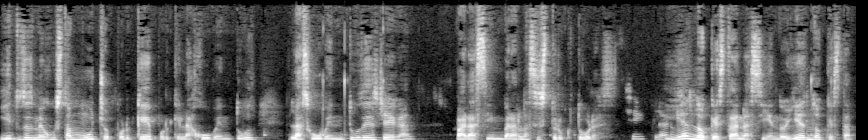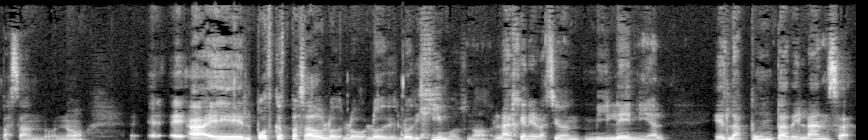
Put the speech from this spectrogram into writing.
Y entonces me gusta mucho, ¿por qué? Porque la juventud, las juventudes llegan para simbrar las estructuras. Sí, claro. Y es lo que están haciendo, y es lo que está pasando, ¿no? Eh, eh, ah, El podcast pasado lo, dijimos, ¿no? La generación millennial es la punta de lanza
